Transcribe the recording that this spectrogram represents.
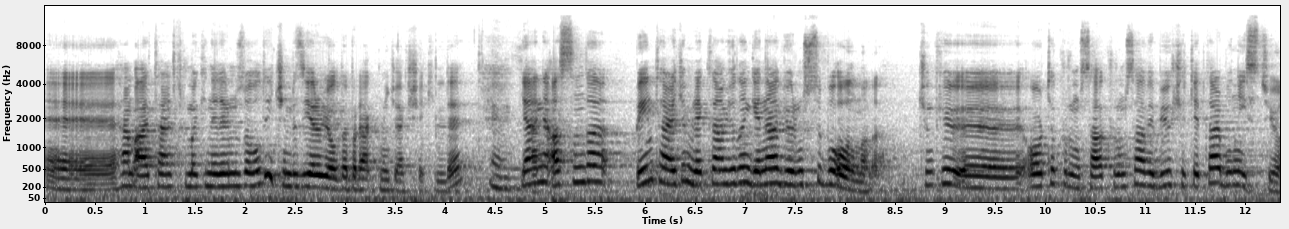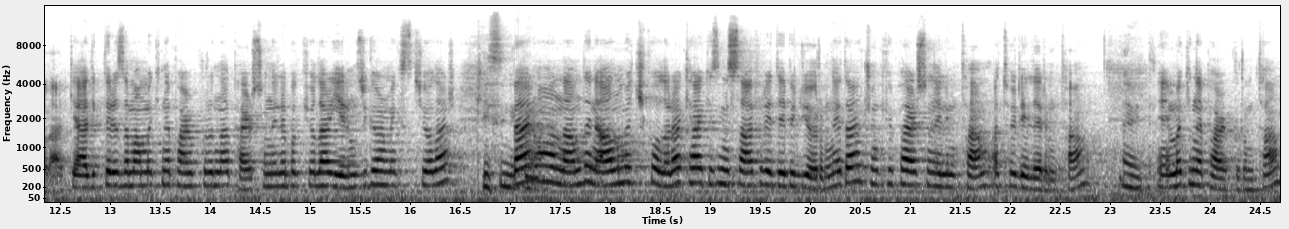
e, hem alternatif makinelerimiz olduğu için bizi yarı yolda bırakmayacak şekilde. Evet. Yani aslında benim tercihim reklamcılığın genel görüntüsü bu olmalı. Çünkü e, orta kurumsal, kurumsal ve büyük şirketler bunu istiyorlar. Geldikleri zaman makine parkuruna, personele bakıyorlar, yerimizi görmek istiyorlar. Kesinlikle. Ben o anlamda hani alnım açık olarak herkesi misafir edebiliyorum. Neden? Çünkü personelim tam, atölyelerim tam, Evet. e, makine parkurum tam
